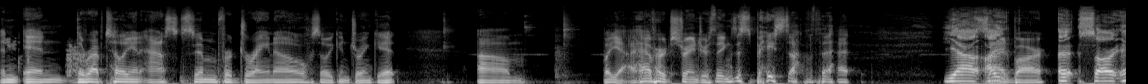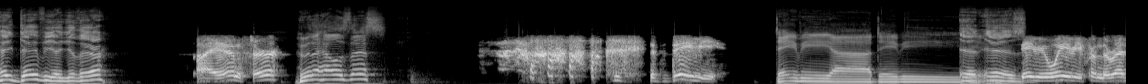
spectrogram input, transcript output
and and the reptilian asks him for drano so he can drink it um but yeah i have heard stranger things is based off of that Yeah. I, sidebar uh, sorry. Hey, Davey, are you there? I am, sir. who the hell is this It's Davey. Davy uh davy It is. Davey Wavy from the Red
